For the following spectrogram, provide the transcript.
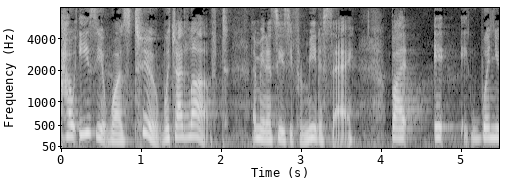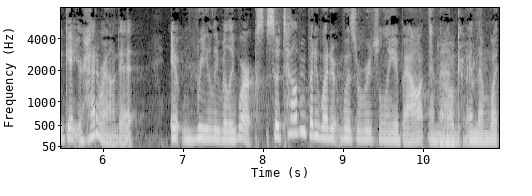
how easy it was too which i loved i mean it's easy for me to say but it, it- when you get your head around it it really really works so tell everybody what it was originally about and then Okay. and then what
